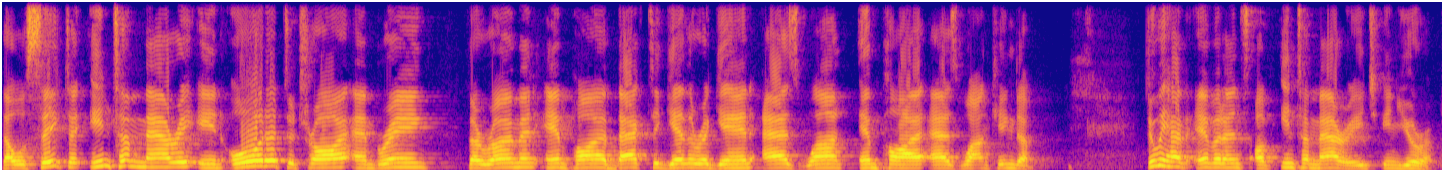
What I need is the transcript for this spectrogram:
They will seek to intermarry in order to try and bring the Roman Empire back together again as one empire, as one kingdom. Do we have evidence of intermarriage in Europe?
